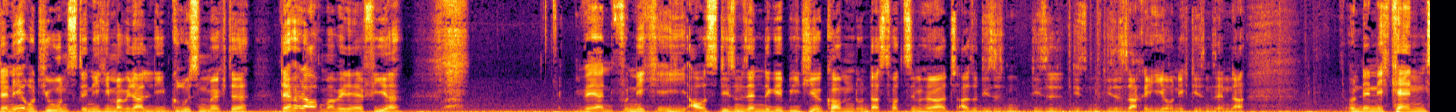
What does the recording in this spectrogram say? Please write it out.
der Nero Tunes, den ich immer wieder lieb grüßen möchte, der hört auch immer WDR 4. Wer nicht aus diesem Sendegebiet hier kommt und das trotzdem hört, also diese, diese, diesen, diese Sache hier und nicht diesen Sender, und den nicht kennt,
